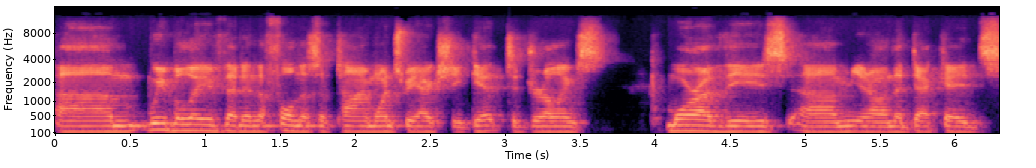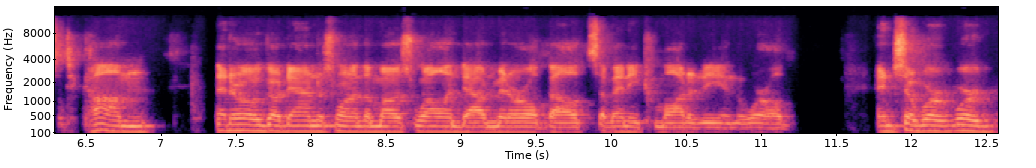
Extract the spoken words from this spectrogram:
Um, we believe that in the fullness of time, once we actually get to drilling more of these, um, you know, in the decades to come, that it'll go down as one of the most well endowed mineral belts of any commodity in the world. And so we're, we're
